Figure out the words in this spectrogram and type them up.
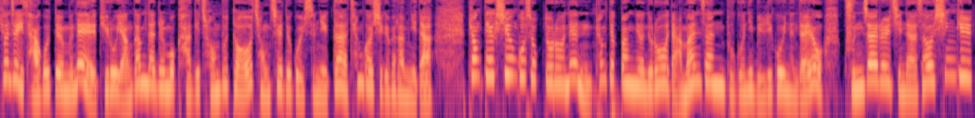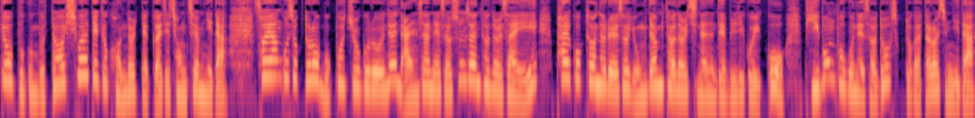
현재 이 사고 때문에 뒤로 양감나들목 가기 전부터 정체되고 있으니까 참고하시기 바랍니다. 평택 시흥고속도로는 평택 방면으로 남한산 부근이 밀리고 있는데요. 군자를 지나서 신길교 부근부터 시화대교 건널 때까지 정체합니다. 서양고속도로 목포 쪽으로는 안산에서 순산터널 사이, 팔곡터널에서 용담터널 지나는데 밀리고 있고 비봉 부근에서도 속도가 떨어집니다.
